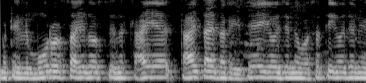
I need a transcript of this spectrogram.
ಬಟ್ ಇಲ್ಲಿ ಮೂರು ವರ್ಷ ಐದು ವರ್ಷದಿಂದ ಕಾಯ ಕಾಯ್ತಾ ಇದ್ದಾರೆ. ಇದೇ ಯೋಜನೆ ವಸತಿ ಯೋಜನೆ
